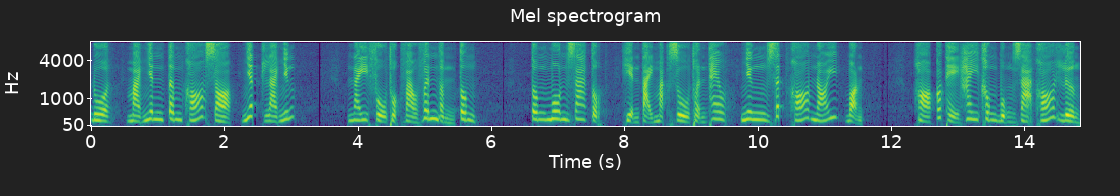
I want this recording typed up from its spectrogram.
Đùa, mà nhân tâm khó dò, nhất là những Nay phụ thuộc vào vân ẩm tông. Tông môn gia tộc, hiện tại mặc dù thuận theo, nhưng rất khó nói bọn. Họ có thể hay không bụng dạ khó lường.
